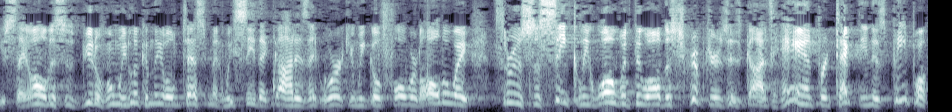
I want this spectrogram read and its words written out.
You say, oh, this is beautiful. When we look in the Old Testament, we see that God is at work and we go forward all the way through, succinctly woven through all the scriptures is God's hand protecting his people.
